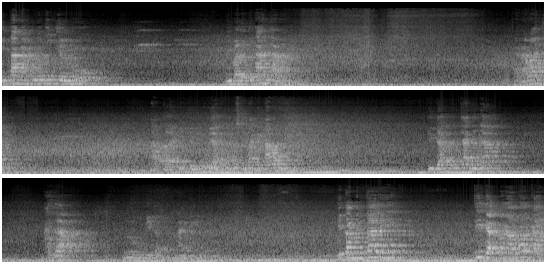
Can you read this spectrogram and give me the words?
Kita nggak menuntut ilmu di balik kita ancaman. Karena wajib. Apalagi ilmu yang harus kita ketahui. Tidak mencarinya ada menunggu kita, menanti kita. Kita mencari tidak mengamalkan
